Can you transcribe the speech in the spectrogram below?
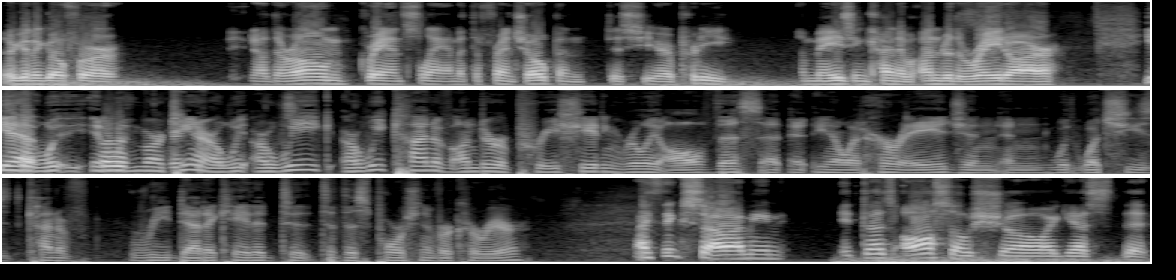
They're going to go for, you know, their own Grand Slam at the French Open this year. Pretty amazing, kind of under the radar yeah, with, with Martina, are we are we are we kind of underappreciating really all of this at, at, you know at her age and, and with what she's kind of rededicated to, to this portion of her career? I think so. I mean, it does also show, I guess, that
